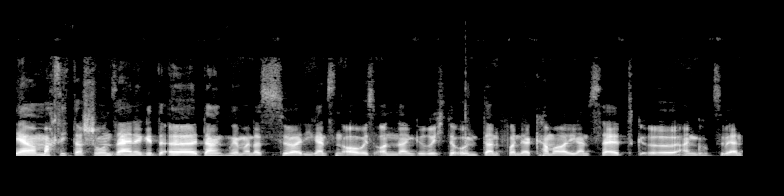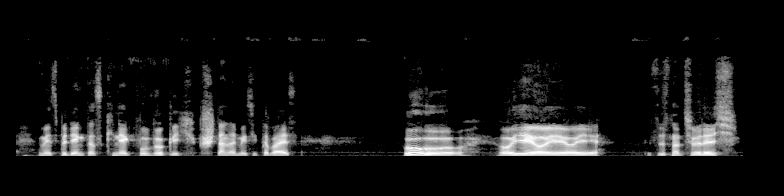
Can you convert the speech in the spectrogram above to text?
ja, man macht sich da schon seine äh, Gedanken, wenn man das hört. Die ganzen Always-Online-Gerüchte und dann von der Kamera die ganze Zeit äh, angeguckt zu werden. Wenn man jetzt bedenkt, dass Kinect wohl wirklich standardmäßig dabei ist. Uh, oje, oje, oje. Das ist natürlich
